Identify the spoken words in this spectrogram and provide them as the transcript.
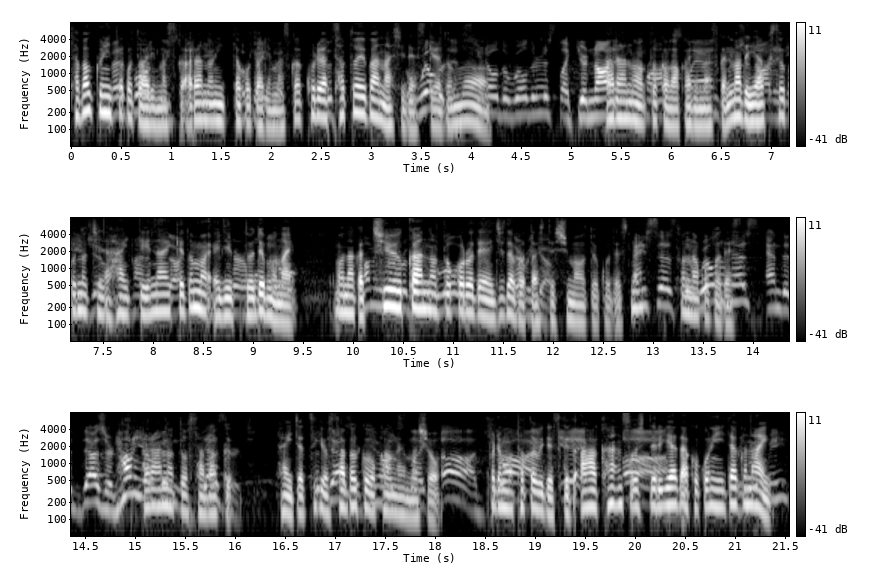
砂漠に行ったことありますか？荒野に行ったことありますか？これは例え話ですけれども荒野とか分かりますか？まだ約束の地に入っていないけどもエジプトでもないもうなんか中間のところでジタバタしてしまうということですね。そんなことです。荒野と砂漠。はい、じゃあ次は砂漠を考えましょう。これも例えですけど、ああ、乾燥してる、嫌だ、ここにいたくない。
